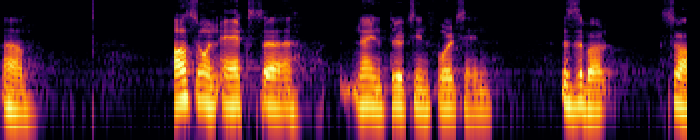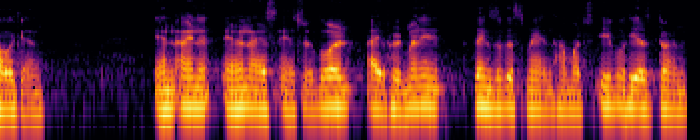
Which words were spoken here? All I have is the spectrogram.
Um, also in Acts uh, 9 13, 14, this is about Saul again. And Ananias answered, Lord, I have heard many things of this man, how much evil he has done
